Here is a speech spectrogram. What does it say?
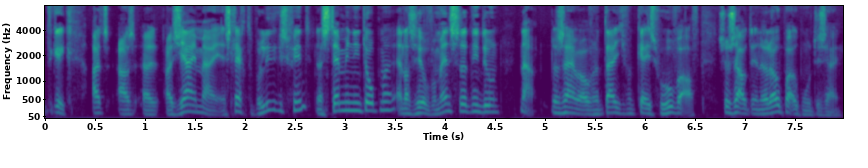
Kijk, als, als, als, als jij mij een slechte politicus vindt, dan stem je niet op me. En als heel veel mensen dat niet doen, nou, dan zijn we over een tijdje van Kees Verhoeven af. Zo zou het in Europa ook moeten zijn.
